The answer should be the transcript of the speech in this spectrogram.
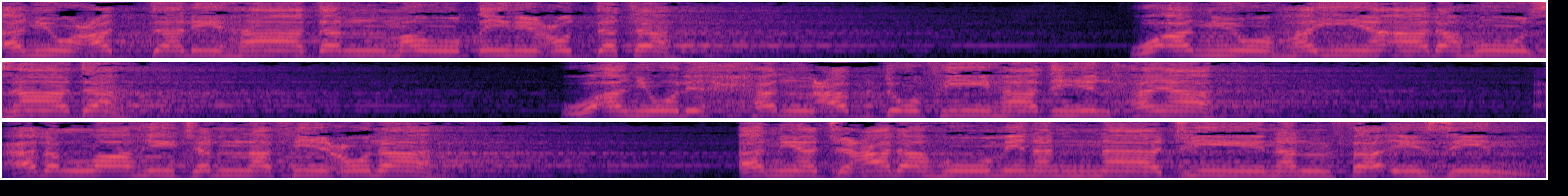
أن يعد لهذا الموطن عدته وأن يهيأ له زاده وأن يلح العبد في هذه الحياة على الله جل في علاه أن يجعله من الناجين الفائزين.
